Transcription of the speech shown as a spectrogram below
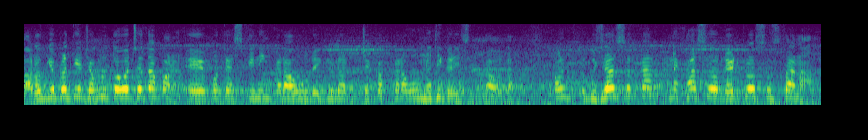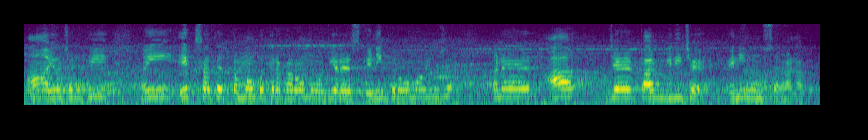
આરોગ્ય પ્રત્યે જાગૃત હોવા છતાં પણ એ પોતે સ્કિનિંગ કરાવવું, રેગ્યુલર ચેકઅપ કરાવવું નથી કરી શકતા હોતા. પણ ગુજરાત સરકાર અને ખાસ રેડક્રોસ સંસ્થાના આ આયોજનથી અહીં એક સાથે તમામ પત્રકારોનું અત્યારે સ્કિનિંગ કરવામાં આવ્યું છે. અને આ જે કામગીરી છે, એની હું સરાહના કરું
